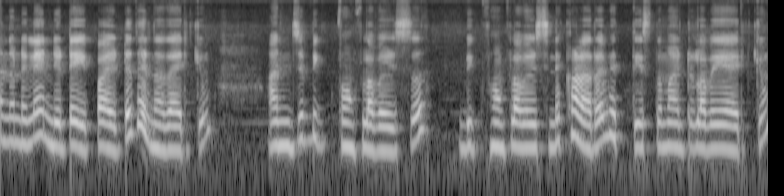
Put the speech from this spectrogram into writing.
എന്നുണ്ടെങ്കിൽ എന്റെ ടേപ്പായിട്ട് തരുന്നതായിരിക്കും. അഞ്ച് big foam flowers big foam ഫ്ലവേഴ്സിന്റെ കളറ് വ്യത്യസ്തമായിട്ടുള്ളവയായിരിക്കും.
